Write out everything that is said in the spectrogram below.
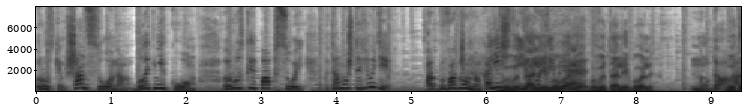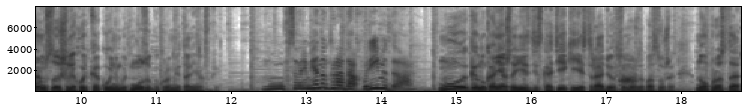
русским шансоном, блатником, русской попсой? Потому что люди в огромном количестве Вы в ее Италии бывали? употребляют. Вы в Италии бывали? Ну да. Вы там слышали хоть какую-нибудь музыку, кроме итальянской? Ну, в современных городах, в Риме, да. Ну, к- ну, конечно, есть дискотеки, есть радио, все А. можно послушать. Но просто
